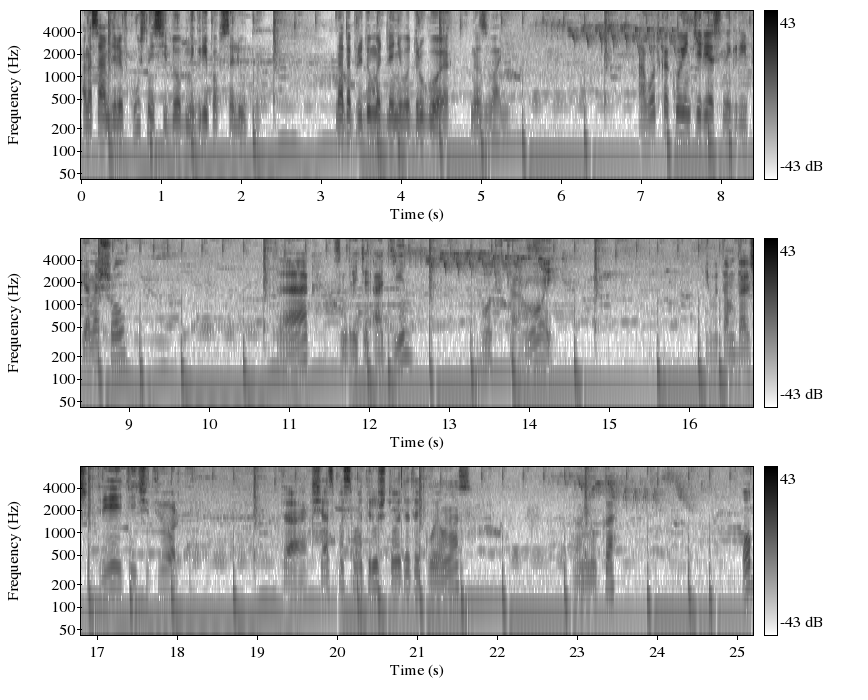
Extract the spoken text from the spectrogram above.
А на самом деле вкусный, съедобный гриб абсолютно. Надо придумать для него другое название. А вот какой интересный гриб я нашел. Так, смотрите, один, вот второй, и вот там дальше третий, четвертый. Так, сейчас посмотрю, что это такое у нас. А ну-ка. Оп,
